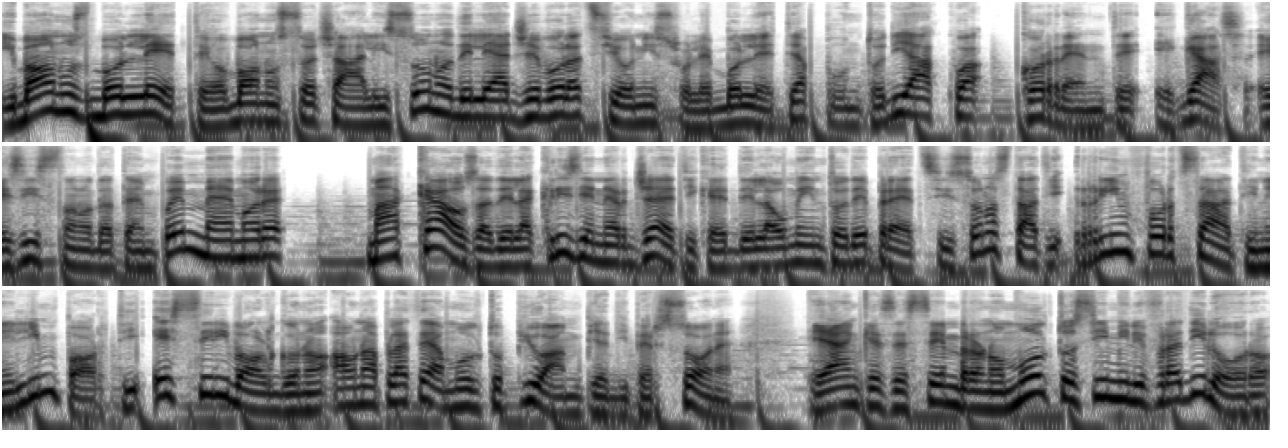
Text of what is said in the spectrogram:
I bonus bollette o bonus sociali sono delle agevolazioni sulle bollette appunto di acqua, corrente e gas. Esistono da tempo immemore, ma a causa della crisi energetica e dell'aumento dei prezzi sono stati rinforzati negli importi e si rivolgono a una platea molto più ampia di persone. E anche se sembrano molto simili fra di loro,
